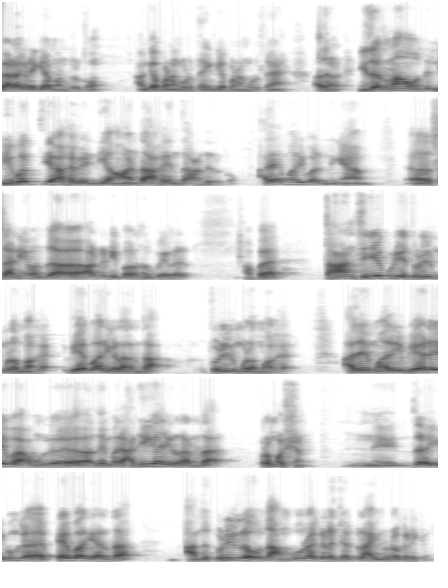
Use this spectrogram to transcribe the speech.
வேலை கிடைக்காம இருந்திருக்கும். அங்கே பணம் கொடுத்தேன் இங்கே பணம் கொடுத்தேன். அதனால் இதெல்லாம் வந்து நிவர்த்தியாக வேண்டிய ஆண்டாக இந்த ஆண்டு இருக்கும். அதே மாதிரி பார்த்தீங்க சனி வந்து ஆல்ரெடி பதினொன்றுக்கு போயிடுறாரு அப்போ தான் செய்யக்கூடிய தொழில் மூலமாக வியாபாரிகளாக இருந்தால் தொழில் மூலமாக. அதே மாதிரி வேலை வா- அவங்க அதே மாதிரி அதிகாரிகளாக இருந்தால் ப்ரொமோஷன் இந்த இவங்க வியாபாரியாக இருந்தால் அந்த தொழிலில் வந்து ஐம்பது ரூபா கிடைச்ச இடத்துல ஐநூறுரூவா கிடைக்கும்.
